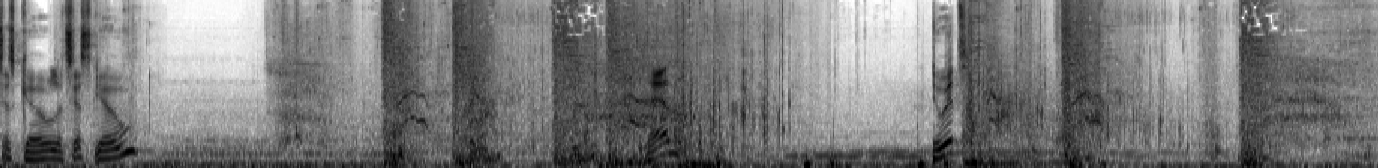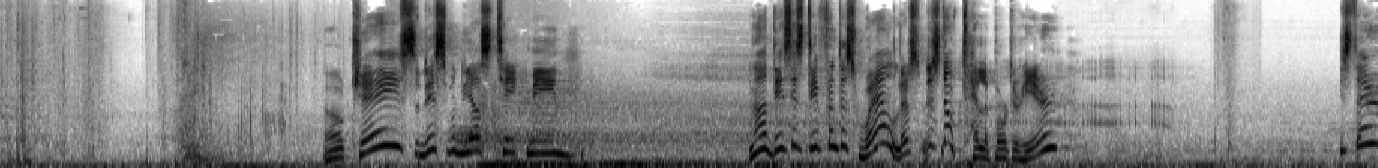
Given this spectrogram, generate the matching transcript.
Let's just go, let's just go. Dead. Do it. Okay, so this would just take me... No, this is different as well. There's, there's no teleporter here. Is there?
